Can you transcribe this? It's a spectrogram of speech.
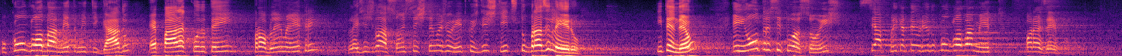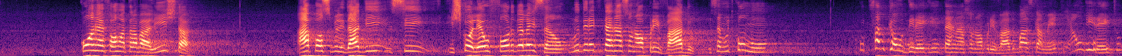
O conglobamento mitigado é para quando tem problema entre legislações e sistemas jurídicos distintos do brasileiro. Entendeu? Em outras situações, se aplica a teoria do conglobamento. Por exemplo, com a reforma trabalhista, há a possibilidade de se escolher o foro da eleição. No direito internacional privado, isso é muito comum. Sabe o que é o direito internacional privado? Basicamente, é um direito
